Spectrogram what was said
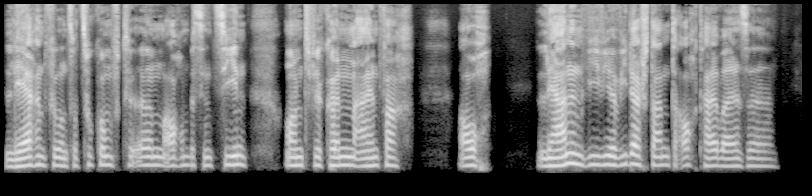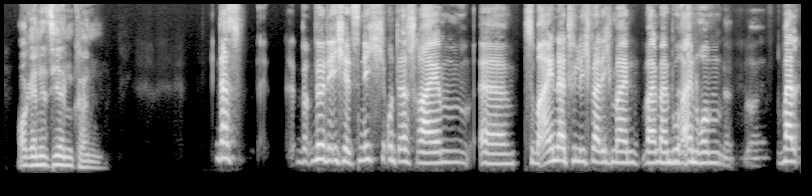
Lehren für unsere Zukunft ähm, auch ein bisschen ziehen und wir können einfach auch lernen, wie wir Widerstand auch teilweise organisieren können. Das würde ich jetzt nicht unterschreiben. Äh, zum einen natürlich, weil ich mein, weil mein Buch ein Rum, weil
